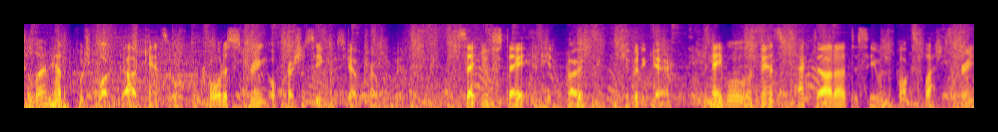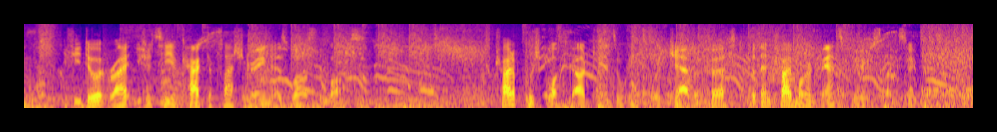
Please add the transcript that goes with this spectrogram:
To learn how to push block guard cancel, record a string or pressure sequence you have trouble with. Set your state and hit both, give it a go. Enable advanced attack data to see when the box flashes green. If you do it right, you should see your character flash green as well as the box. Try to push block guard cancel into a jab at first, but then try more advanced moves like super.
